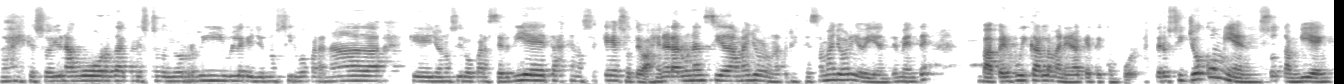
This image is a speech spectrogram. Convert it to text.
ay, que soy una gorda, que soy horrible, que yo no sirvo para nada, que yo no sirvo para hacer dietas, que no sé qué, eso te va a generar una ansiedad mayor, una tristeza mayor y evidentemente va a perjudicar la manera que te comportas. Pero si yo comienzo también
